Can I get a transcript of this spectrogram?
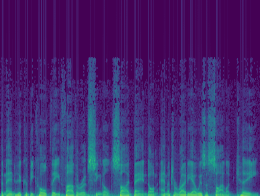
The man who could be called the father of single sideband on amateur radio is a silent key.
